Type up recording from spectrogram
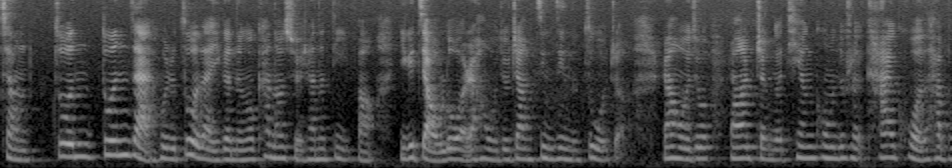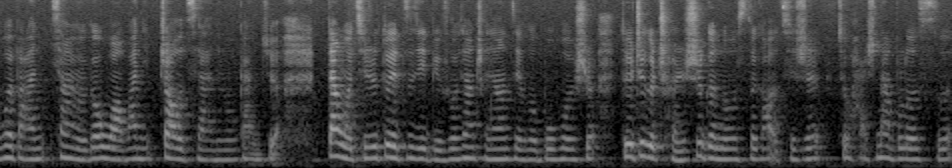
想蹲蹲在或者坐在一个能够看到雪山的地方，一个角落，然后我就这样静静的坐着，然后我就，然后整个天空都是开阔的，它不会把你像有一个网把你罩起来那种感觉。但我其实对自己，比如说像城乡结合部，或者是对这个城市更多思考，其实就还是那不勒斯，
